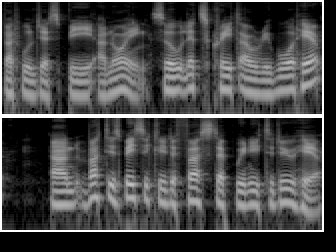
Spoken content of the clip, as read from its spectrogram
that will just be annoying. So let's create our reward here. And that is basically the first step we need to do here.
